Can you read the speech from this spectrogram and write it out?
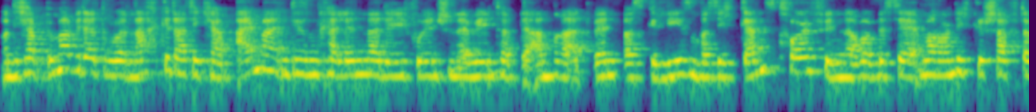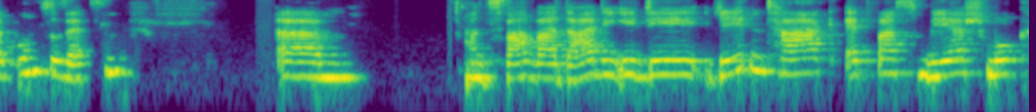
und ich habe immer wieder darüber nachgedacht. Ich habe einmal in diesem Kalender, den ich vorhin schon erwähnt habe, der andere Advent, was gelesen, was ich ganz toll finde, aber bisher immer noch nicht geschafft habe umzusetzen. Ähm, und zwar war da die Idee, jeden Tag etwas mehr Schmuck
